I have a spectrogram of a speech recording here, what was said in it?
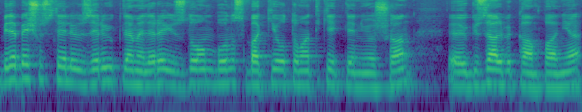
Bir de 500 TL üzeri yüklemelere %10 bonus bakiye otomatik ekleniyor şu an. Ee, güzel bir kampanya.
